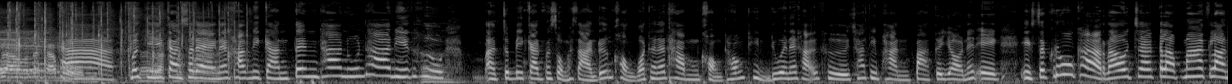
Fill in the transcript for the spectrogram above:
ของเรานะครับผม ค่ะเมื่อกี้การแสดงนะคะมีการเต้นท่านู้นท่านี้ก็คือออาจจะมีการผสมผสานเรื่องของวัฒนธรรมของท้องถิ่นด้วยนะคะ ก็คือชาติพันธุ์ปากกยอนั่นเอง อีกสักครู่ค่ะ เราจะกลับมากลั่น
